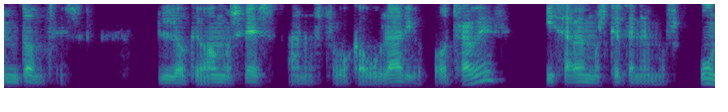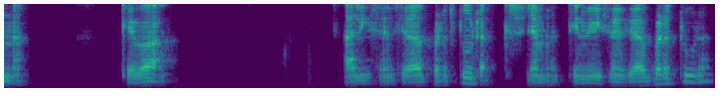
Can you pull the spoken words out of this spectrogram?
Entonces, lo que vamos es a nuestro vocabulario otra vez y sabemos que tenemos una que va a licencia de apertura, que se llama tiene licencia de apertura,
